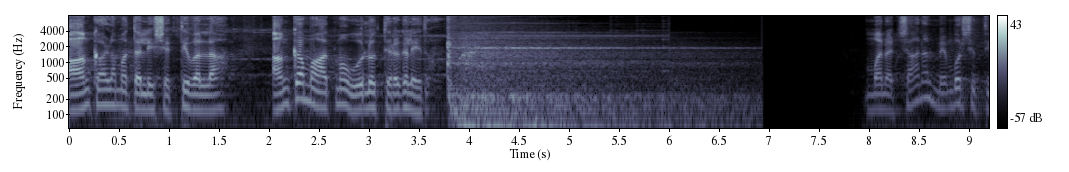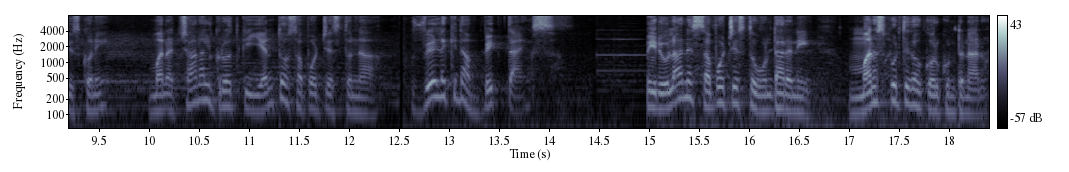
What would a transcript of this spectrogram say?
ఆంకాళమ్మ తల్లి శక్తి వల్ల అంకమ్మ ఆత్మ ఊర్లో తిరగలేదు. మన ఛానల్ మెంబర్షిప్ తీసుకొని మన ఛానల్ గ్రోత్కి ఎంతో సపోర్ట్ చేస్తున్న వీళ్ళకి నా బిగ్ థ్యాంక్స్. మీరు ఇలానే సపోర్ట్ చేస్తూ ఉంటారని మనస్ఫూర్తిగా కోరుకుంటున్నాను.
